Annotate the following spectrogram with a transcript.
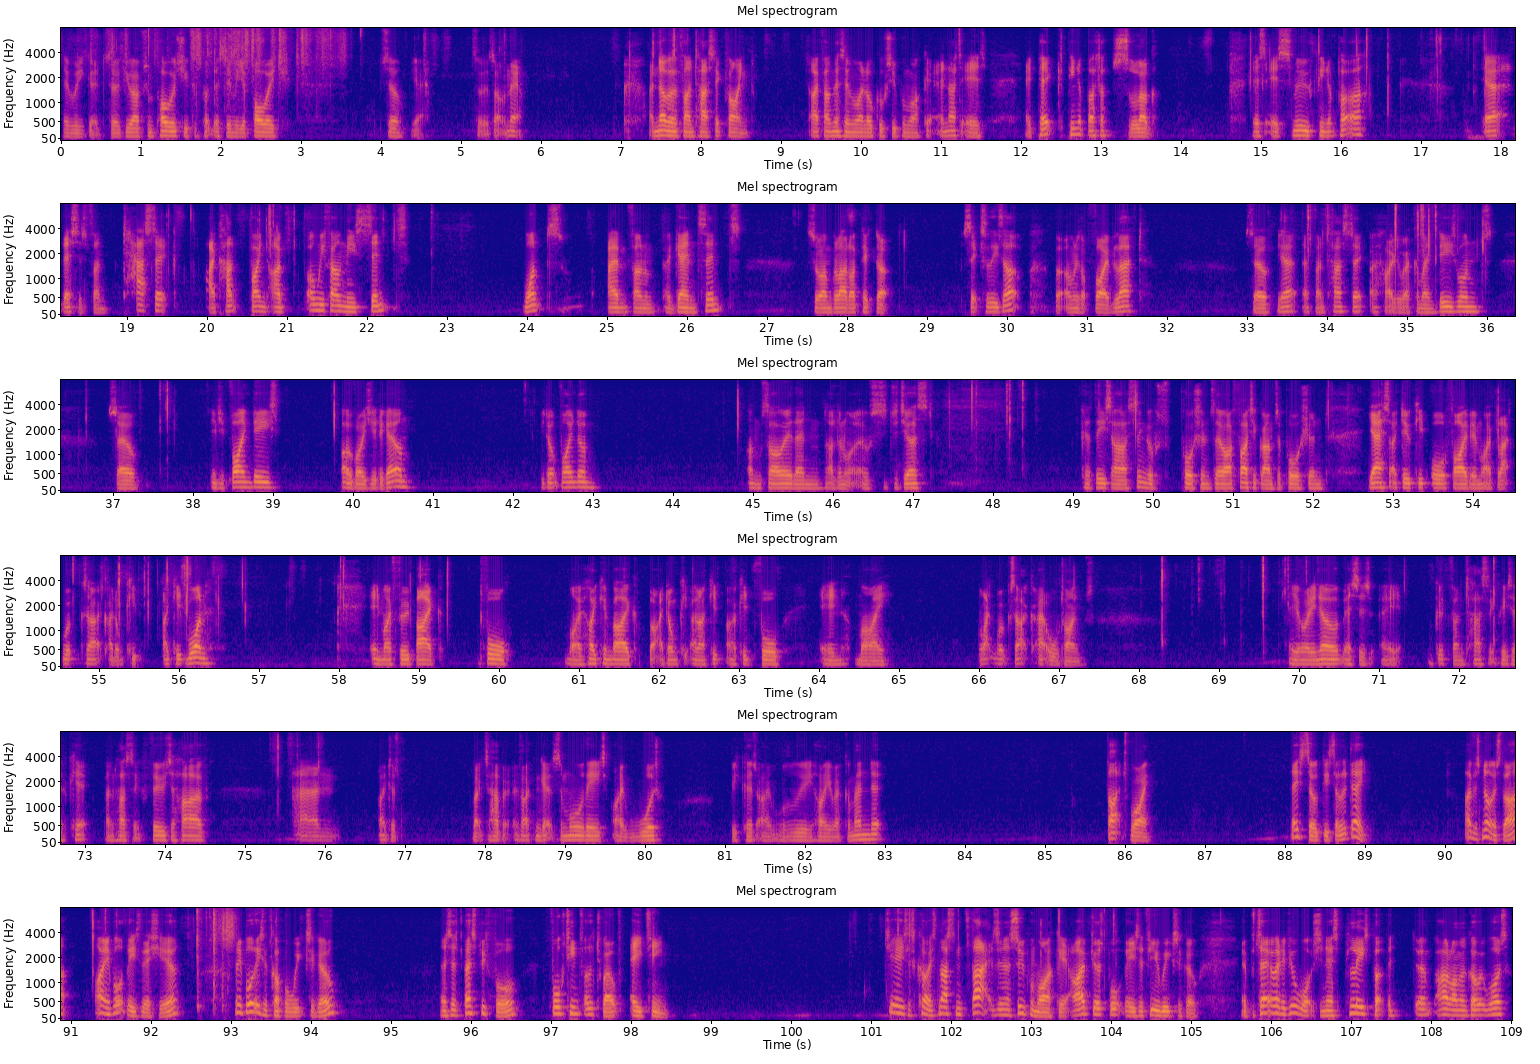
they're really good. So if you have some porridge, you can put this in with your porridge. So yeah, so there's that one there. Another fantastic find. I found this in my local supermarket, and that is a picked peanut butter slug. This is smooth peanut butter yeah, this is fantastic. I can't find. I've only found these since once. I haven't found them again since. So I'm glad I picked up six of these up, but I only got five left. So yeah, they're fantastic. I highly recommend these ones. So if you find these, I advise you to get them. If you don't find them, I'm sorry, then I don't know what else to suggest. Because these are single portions, there are 30 grams a portion. Yes, I do keep all five in my black rucksack. I don't keep, I keep one in my food bag, four my hiking bag, but I don't keep, and I keep, I keep four in my black rucksack at all times. And you already know this is a good, fantastic piece of kit, fantastic food to have, and I just like to have it. If I can get some more of these, I would, because I really highly recommend it. That's why. They sold these the other day. I just noticed that. I only bought these this year. I only bought these a couple of weeks ago. And it says best before, 14th of the 12th, 18. Jesus Christ, that's, that is in a supermarket. I've just bought these a few weeks ago. Potato Head, if you're watching this, please put the um, how long ago it was.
